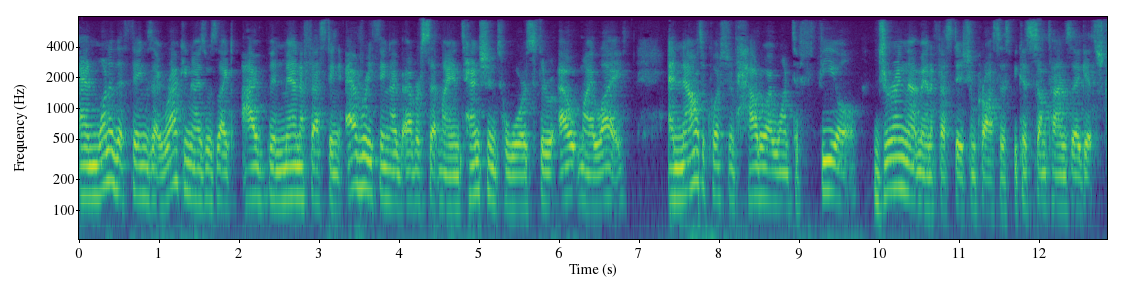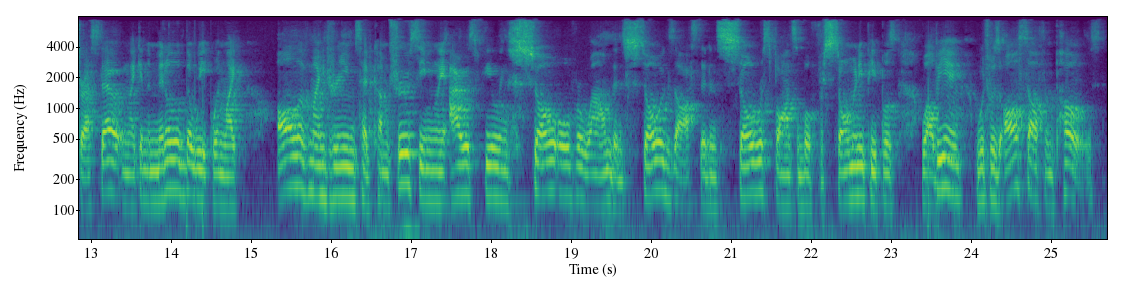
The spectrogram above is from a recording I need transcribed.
And one of the things I recognized was like I've been manifesting everything I've ever set my intention towards throughout my life. And now it's a question of how do I want to feel during that manifestation process because sometimes I get stressed out and like in the middle of the week when like all of my dreams had come true seemingly I was feeling so overwhelmed and so exhausted and so responsible for so many people's well-being which was all self-imposed.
